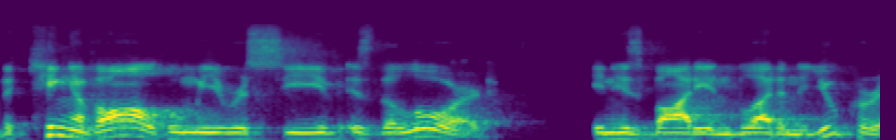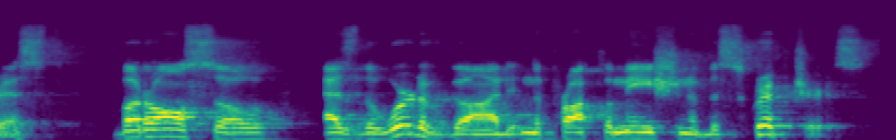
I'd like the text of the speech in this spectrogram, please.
the King of all whom we receive is the Lord, in his body and blood in the Eucharist, but also as the Word of God in the proclamation of the Scriptures,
